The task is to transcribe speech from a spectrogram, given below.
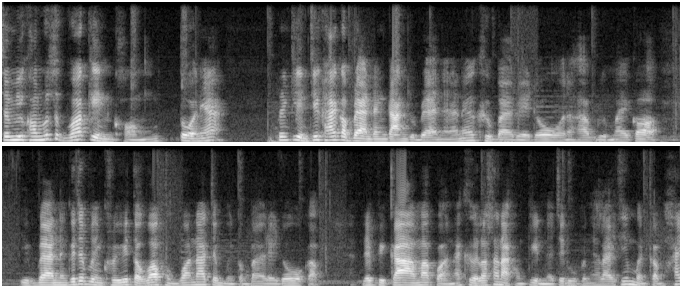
จะมีความรู้สึกว่ากลิ่นของตัวเนี้ยเป็นกลิ่นที่คล้ายกับแบรนด์ดังๆ อยู่แบรนด์นึงนะนั่นก็คือ b y r e d o นะครับ หรือไม่ก็อีกแบรนด์หนึ่งก็จะเป็นครีแต่ว่าผมว่าน่าจะเหมือนกับ b y r e d o กับเลปิก้ามากกว่านะคือลักษณะของกลิ่นเนี่ยจะดูเป็นอะไรที่เหมือนกับให้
